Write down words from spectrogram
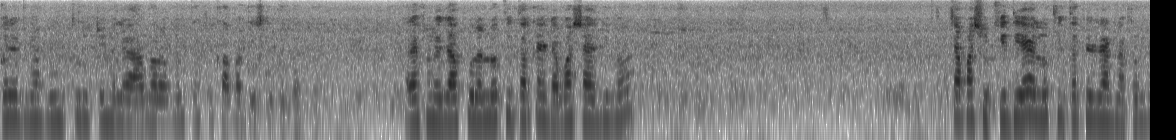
করে দেবেন। ভুল ত্রুটি হলে আবারও বলতেছি খাবার দৃষ্টিতে দেখবে আর এখন যা পুরো লতি তরকারিটা বসায় দিব। চাপা শুটকি দিয়ে লুচি তরকারি রান্না করব।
